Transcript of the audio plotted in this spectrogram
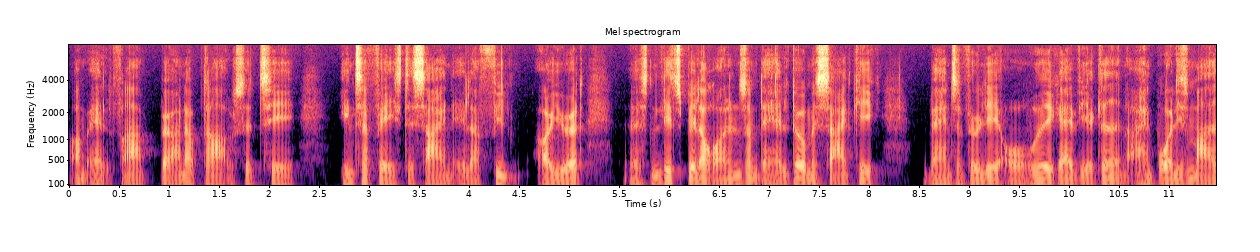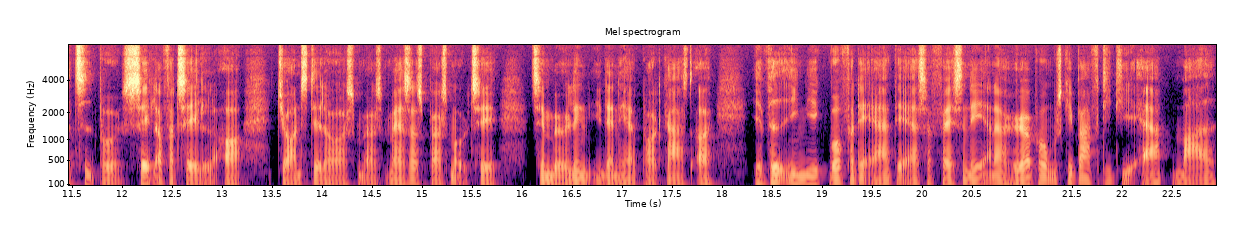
om alt fra børneopdragelse til interface design eller film, og i øvrigt øh, sådan lidt spiller rollen som det halvdumme sidekick, hvad han selvfølgelig overhovedet ikke er i virkeligheden, og han bruger lige så meget tid på selv at fortælle, og John stiller også masser af spørgsmål til, til Merlin i den her podcast, og jeg ved egentlig ikke, hvorfor det er, det er så fascinerende at høre på, måske bare fordi de er meget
